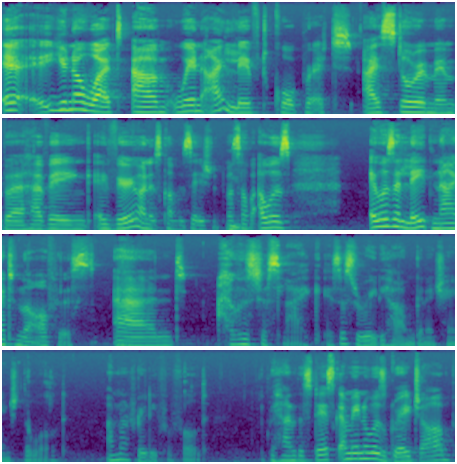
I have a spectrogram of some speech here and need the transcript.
Eh, you know what? Um, when I left corporate, I still remember having a very honest conversation with myself. I was, it was a late night in the office, and I was just like, "Is this really how I'm going to change the world? I'm not really fulfilled." Behind this desk, I mean, it was a great job.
